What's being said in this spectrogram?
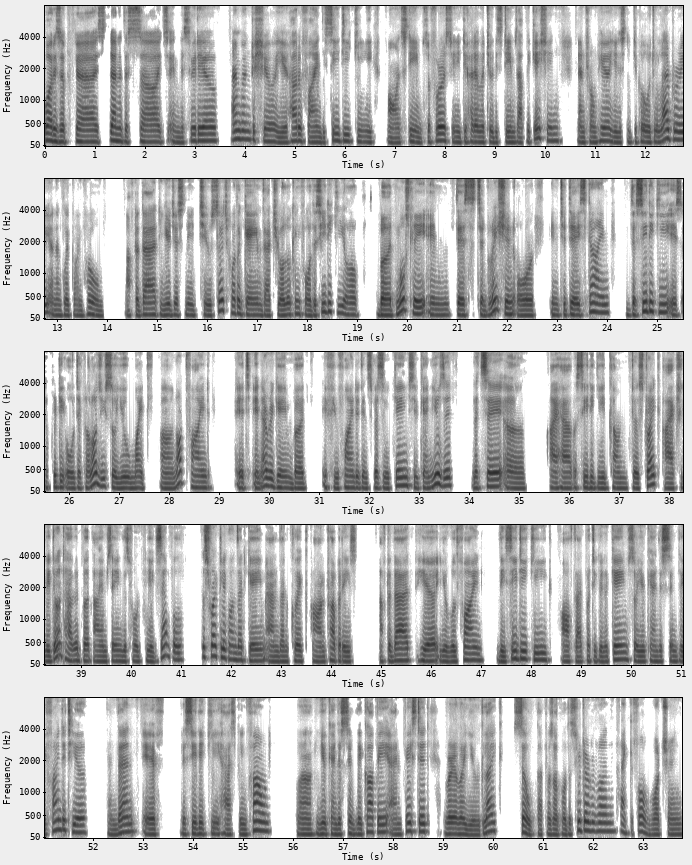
What is up guys, Dan the sides in this video, I'm going to show you how to find the CD key on Steam. So first you need to head over to the Steam's application and from here you just need to go to library and then click on home. After that you just need to search for the game that you are looking for the CD key of but mostly in this generation or in today's time the CD key is a pretty old technology so you might uh, not find it in every game, but if you find it in specific games, you can use it. Let's say uh, I have a CD key Counter Strike. I actually don't have it, but I am saying this for the example. Just right click on that game and then click on properties. After that, here you will find the CD key of that particular game. So you can just simply find it here. And then if the CD key has been found, uh, you can just simply copy and paste it wherever you'd like. So that was all for this video everyone. Thank you for watching.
